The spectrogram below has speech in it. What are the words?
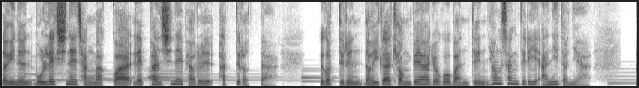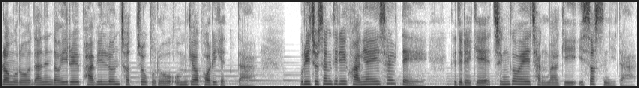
너희는 몰렉 신의 장막과 레판 신의 별을 받들었다. 그것들은 너희가 경배하려고 만든 형상들이 아니더냐. 그러므로 나는 너희를 바빌론 저쪽으로 옮겨 버리겠다. 우리 조상들이 광야에 살 때에 그들에게 증거의 장막이 있었습니다.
